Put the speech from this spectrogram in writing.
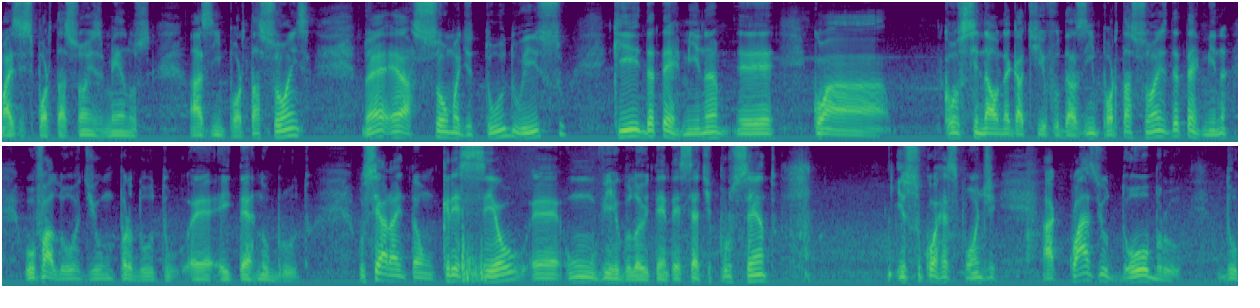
mais exportações, menos as importações. Né? É a soma de tudo isso que determina é, com a com o sinal negativo das importações, determina o valor de um produto é, interno bruto. O Ceará, então, cresceu é, 1,87%. Isso corresponde a quase o dobro do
